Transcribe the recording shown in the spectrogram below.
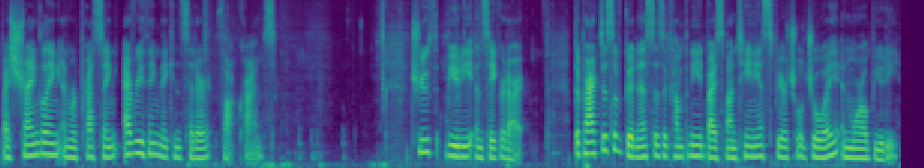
by strangling and repressing everything they consider thought crimes. Truth, beauty, and sacred art. The practice of goodness is accompanied by spontaneous spiritual joy and moral beauty.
